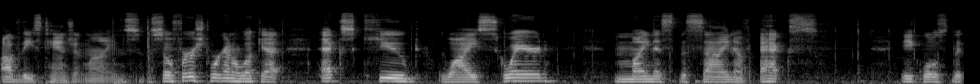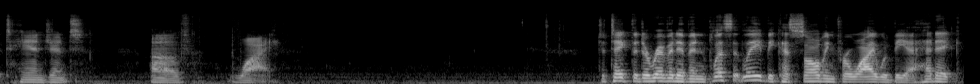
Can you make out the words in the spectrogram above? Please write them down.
of these tangent lines. So first, we're going to look at x cubed y squared minus the sine of x equals the tangent of y. To take the derivative implicitly, because solving for y would be a headache,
